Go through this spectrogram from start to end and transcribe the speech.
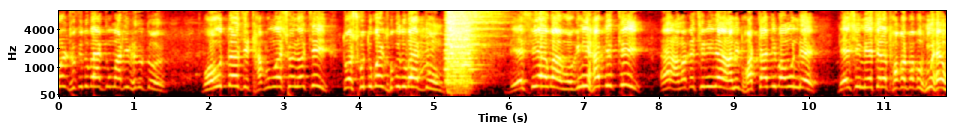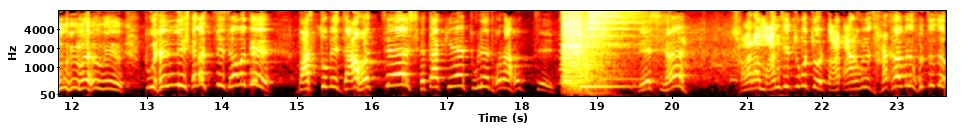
করে ঢুকি দেবো একদম মাটি ভেতর তোর। বহুত বেড়েছি ঠাকুরমার সঙ্গে লড়ছি তোর শুধু করে ঢুকি দেবো একদম। বেশি আবার অগ্নি হাত দিচ্ছি। হ্যাঁ আমাকে চিনি না, আমি ভট্টাচি বামুন রে বেশি মেয়ে ছেলে ফকর ফকর টু হেলদি শেখাচ্ছিস আমাকে? বাস্তবে যা হচ্ছে সেটাকে তুলে ধরা হচ্ছে? বেশ হ্যাঁ। সারারা মানসিক চুপ টাকাগুলো খাওয়া বলে ঘুরছো তো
